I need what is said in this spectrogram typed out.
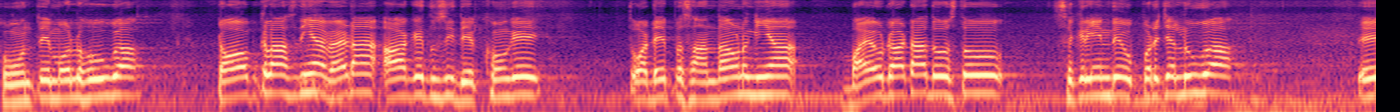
ਫੋਨ ਤੇ ਮੁੱਲ ਹੋਊਗਾ। ਟੌਪ ਕਲਾਸ ਦੀਆਂ ਵਹਿੜਾਂ ਆ ਕੇ ਤੁਸੀਂ ਦੇਖੋਗੇ ਤੁਹਾਡੇ ਪਸੰਦ ਆਉਣਗੀਆਂ। ਬਾਇਓ ਡਾਟਾ ਦੋਸਤੋ ਸਕਰੀਨ ਦੇ ਉੱਪਰ ਚੱਲੂਗਾ। ਤੇ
